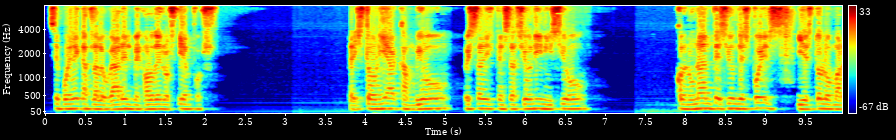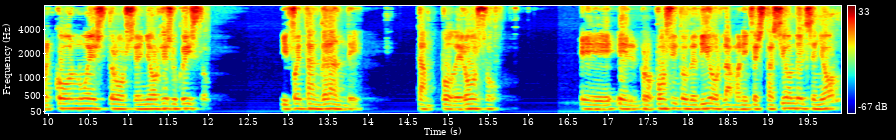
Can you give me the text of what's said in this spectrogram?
se puede catalogar el mejor de los tiempos. La historia cambió, esta dispensación inició con un antes y un después, y esto lo marcó nuestro Señor Jesucristo. Y fue tan grande, tan poderoso eh, el propósito de Dios, la manifestación del Señor,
